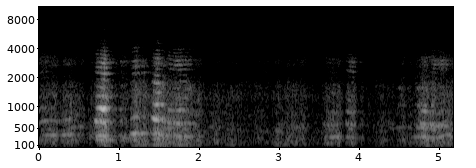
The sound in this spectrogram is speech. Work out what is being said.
and the attributes are name, syntax, the range,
